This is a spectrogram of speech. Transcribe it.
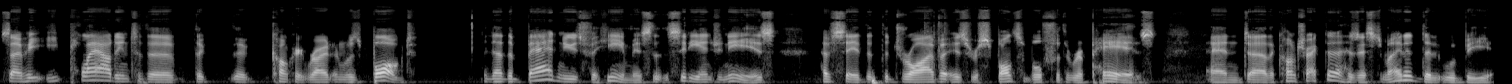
So he, he ploughed into the, the, the concrete road and was bogged. Now the bad news for him is that the city engineers have said that the driver is responsible for the repairs. And uh, the contractor has estimated that it would be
